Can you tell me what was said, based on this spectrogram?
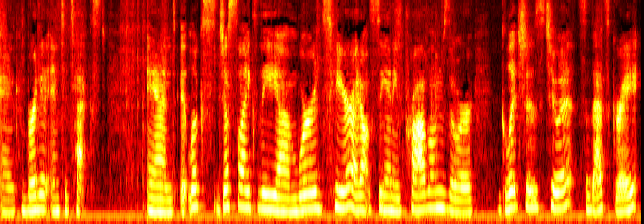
and converted it into text. And it looks just like the um, words here. I don't see any problems or glitches to it, so that's great.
